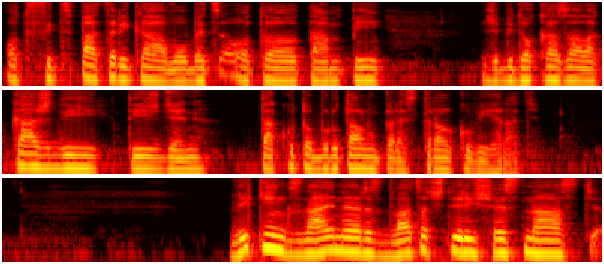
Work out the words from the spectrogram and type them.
od Fitzpatricka a vôbec od eh, Tampy, že by dokázala každý týždeň takúto brutálnu prestrelku vyhrať. Vikings Niners 24-16, eh,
